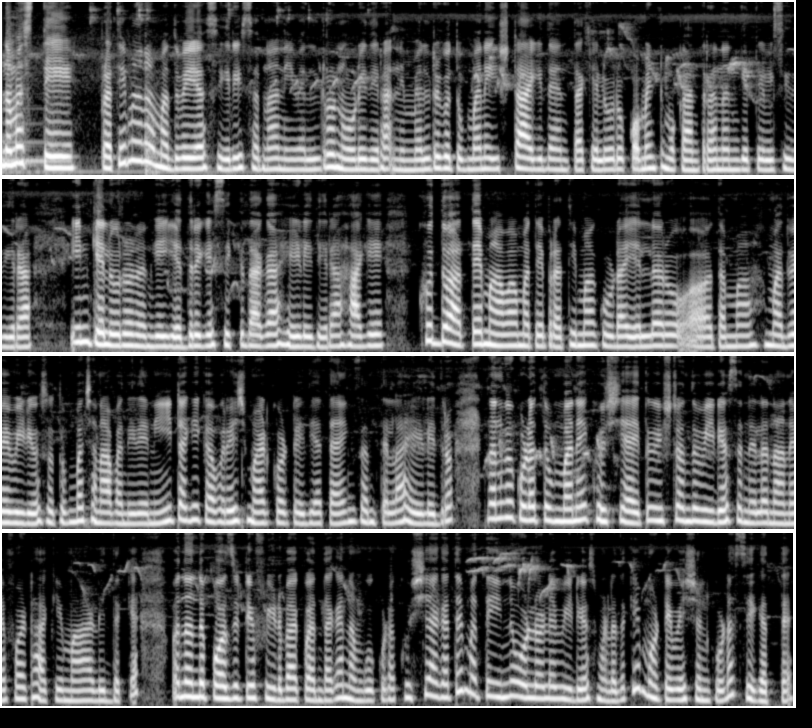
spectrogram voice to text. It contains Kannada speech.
ನಮಸ್ತೆ. ಪ್ರತಿಮಾನ ಮದುವೆಯ ಸೀರೀಸನ್ನು ನೀವೆಲ್ಲರೂ ನೋಡಿದ್ದೀರಾ? ನಿಮ್ಮೆಲ್ರಿಗೂ ತುಂಬಾ ಇಷ್ಟ ಆಗಿದೆ ಅಂತ ಕೆಲವರು ಕಾಮೆಂಟ್ ಮುಖಾಂತರ ನನಗೆ ತಿಳಿಸಿದ್ದೀರಾ? ಇನ್ನು ಕೆಲವರು ನನಗೆ ಎದುರಿಗೆ ಸಿಕ್ಕಿದಾಗ ಹೇಳಿದ್ದೀರಾ? ಹಾಗೆ ಖುದ್ದು ಅತ್ತೆ, ಮಾವ ಮತ್ತು ಪ್ರತಿಮಾ ಕೂಡ ಎಲ್ಲರೂ ತಮ್ಮ ಮದುವೆ ವೀಡಿಯೋಸು ತುಂಬ ಚೆನ್ನಾಗಿ ಬಂದಿದೆ. ನೀಟಾಗಿ ಕವರೇಜ್ ಮಾಡಿಕೊಟ್ಟಿದ್ಯಾ? ಥ್ಯಾಂಕ್ಸ್ ಅಂತೆಲ್ಲ ಹೇಳಿದರು. ನನಗೂ ಕೂಡ ತುಂಬಾ ಖುಷಿ ಆಯಿತು. ಇಷ್ಟೊಂದು ವೀಡಿಯೋಸನ್ನೆಲ್ಲ ನಾನು ಎಫರ್ಟ್ ಹಾಕಿ ಮಾಡಿದ್ದಕ್ಕೆ, ಒಂದೊಂದು ಪಾಸಿಟಿವ್ ಫೀಡ್ಬ್ಯಾಕ್ ಬಂದಾಗ ನಮಗೂ ಕೂಡ ಖುಷಿ ಆಗುತ್ತೆ ಮತ್ತು ಇನ್ನೂ ಒಳ್ಳೊಳ್ಳೆ ವೀಡಿಯೋಸ್ ಮಾಡೋದಕ್ಕೆ ಮೋಟಿವೇಶನ್ ಕೂಡ ಸಿಗುತ್ತೆ.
